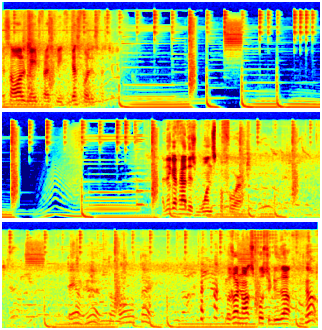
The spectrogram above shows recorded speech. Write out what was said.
it's all made freshly just for this festival. I think I've had this once before. Damn, you have the whole thing. Was I not supposed to do that? No.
